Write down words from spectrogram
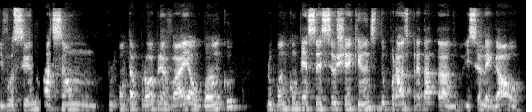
e você, numa ação por conta própria, vai ao banco para o banco compensar esse seu cheque antes do prazo pré-datado. Isso é legal?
